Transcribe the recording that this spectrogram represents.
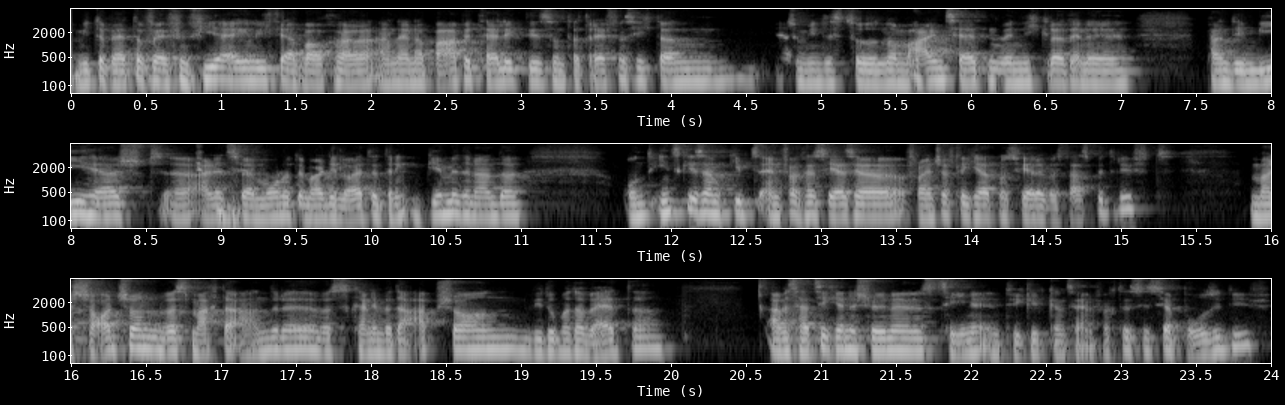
Mitarbeiter von FM4 eigentlich, der aber auch äh, an einer Bar beteiligt ist und da treffen sich dann zumindest zu normalen Zeiten, wenn nicht gerade eine Pandemie herrscht, äh, alle zwei Monate mal die Leute trinken Bier miteinander. Und insgesamt gibt es einfach eine sehr, sehr freundschaftliche Atmosphäre, was das betrifft. Man schaut schon, was macht der andere, was kann ich mir da abschauen, wie tut man da weiter. Aber es hat sich eine schöne Szene entwickelt, ganz einfach. Das ist sehr positiv.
